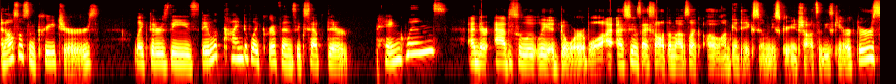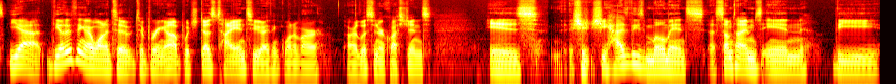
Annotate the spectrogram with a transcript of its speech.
And also some creatures. Like there's these, they look kind of like griffins, except they're penguins and they're absolutely adorable. I, as soon as I saw them, I was like, oh, I'm going to take so many screenshots of these characters. Yeah, the other thing I wanted to to bring up, which does tie into I think one of our our listener questions, is she she has these moments uh, sometimes in the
